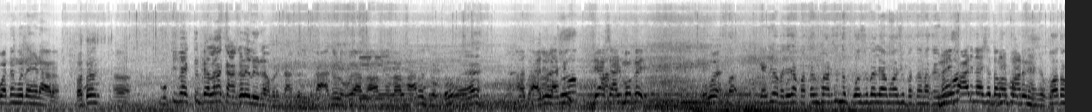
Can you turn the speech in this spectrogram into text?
પતંગ બધા હેડા હારા. પતંગ? હા. મુક્તિ ભાઈ તો પેલા કાગળે લઈ રહ્યા આપણે કાગળ. કાગળ હોય આ લાલ લાલ હારો છે તો આર્યું રાખ્યું લે આ સાઈડમાં કઈ? કેજો પતંગ પાડશે ને તો પોસ્ટ રૂપિયા આવશે પતંગ ના નહીં પાડી નાખશે તમારે પાડી નાખશે તો તો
